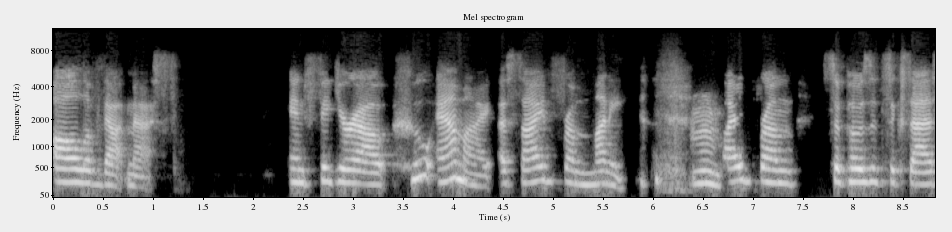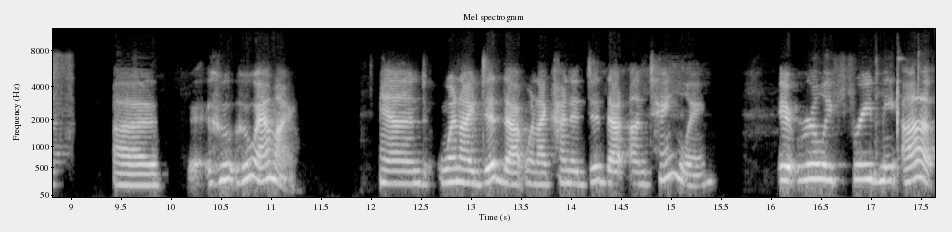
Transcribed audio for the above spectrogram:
all of that mess and figure out who am I aside from money, mm, aside from supposed success. Uh, who who am I? And when I did that, when I kind of did that untangling, it really freed me up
